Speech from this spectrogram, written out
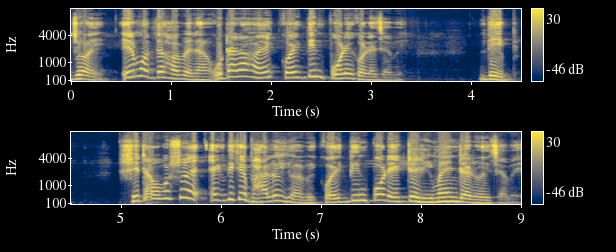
জয়, এর মধ্যে হবে না, ওটা না হয় কয়েকদিন পরে করা যাবে। দেব, সেটা অবশ্য একদিকে ভালোই হবে, কয়েকদিন পরে একটা রিমাইন্ডার হয়ে যাবে।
